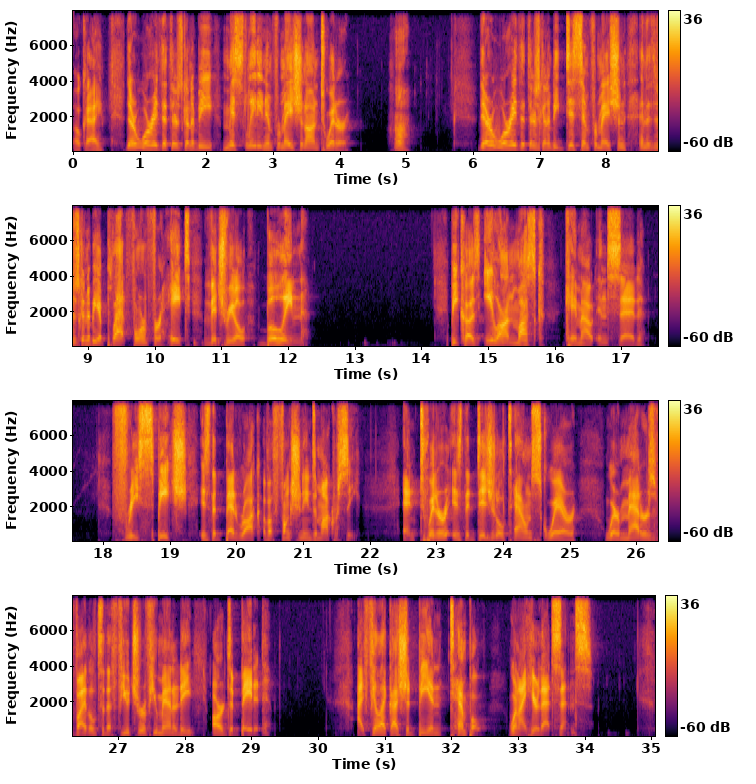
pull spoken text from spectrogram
Okay? They're worried that there's going to be misleading information on Twitter. Huh. They're worried that there's going to be disinformation and that there's going to be a platform for hate, vitriol, bullying. Because Elon Musk came out and said, free speech is the bedrock of a functioning democracy. And Twitter is the digital town square where matters vital to the future of humanity are debated. I feel like I should be in Temple when I hear that sentence.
